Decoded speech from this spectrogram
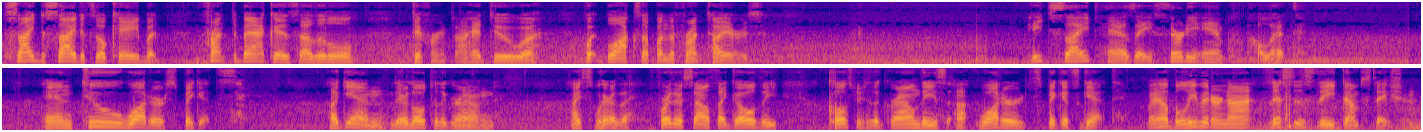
Side to side it's okay, but front to back is a little different. I had to uh, put blocks up on the front tires. Each site has a 30 amp outlet and two water spigots. Again, they're low to the ground. I swear, the further south I go, the closer to the ground these uh, water spigots get. Well, believe it or not, this is the dump station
